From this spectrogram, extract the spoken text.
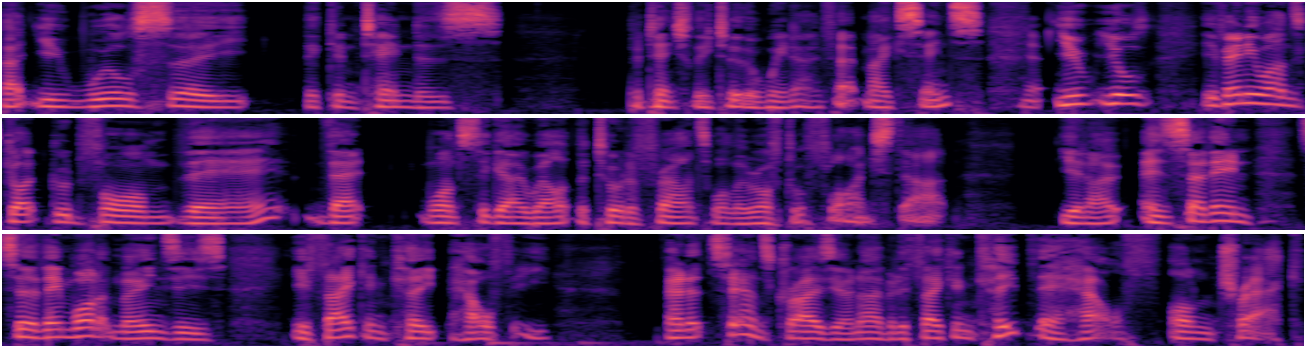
but you will see the contenders potentially to the winner, if that makes sense. Yeah. You, you'll if anyone's got good form there that wants to go well at the Tour de France, well, they're off to a flying start. You know, and so then, so then, what it means is if they can keep healthy, and it sounds crazy, I know, but if they can keep their health on track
